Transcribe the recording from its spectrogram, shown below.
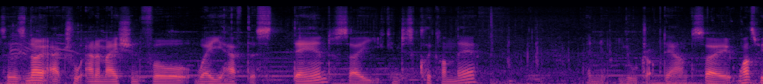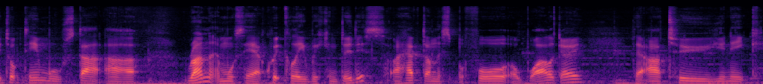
So there's no actual animation for where you have to stand so you can just click on there and you'll drop down. So once we talk to him we'll start our run and we'll see how quickly we can do this. I have done this before a while ago. There are two unique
